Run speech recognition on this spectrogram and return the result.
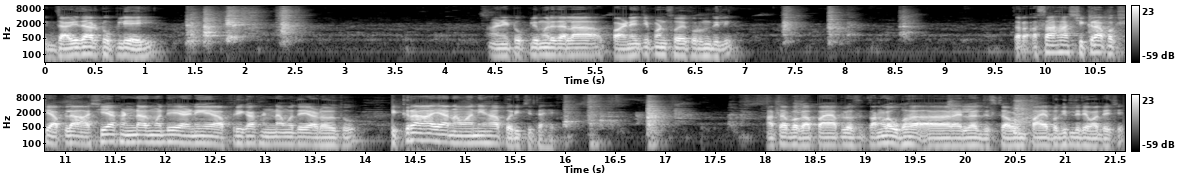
एक जाळीदार टोपली आहे ही. आणि टोपलीमध्ये त्याला पाण्याची पण सोय करून दिली. तर असा हा शिकरा पक्षी आपल्या आशिया खंडामध्ये आणि आफ्रिका खंडामध्ये आढळतो. शिकरा या नावाने हा परिचित आहे. आता बघा पाय आपलं चांगला उभा राहिलेला दिसतो. आपण पाय बघितले तेव्हा त्याचे.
